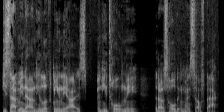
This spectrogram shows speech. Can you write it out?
he sat me down, he looked me in the eyes, and he told me that I was holding myself back.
